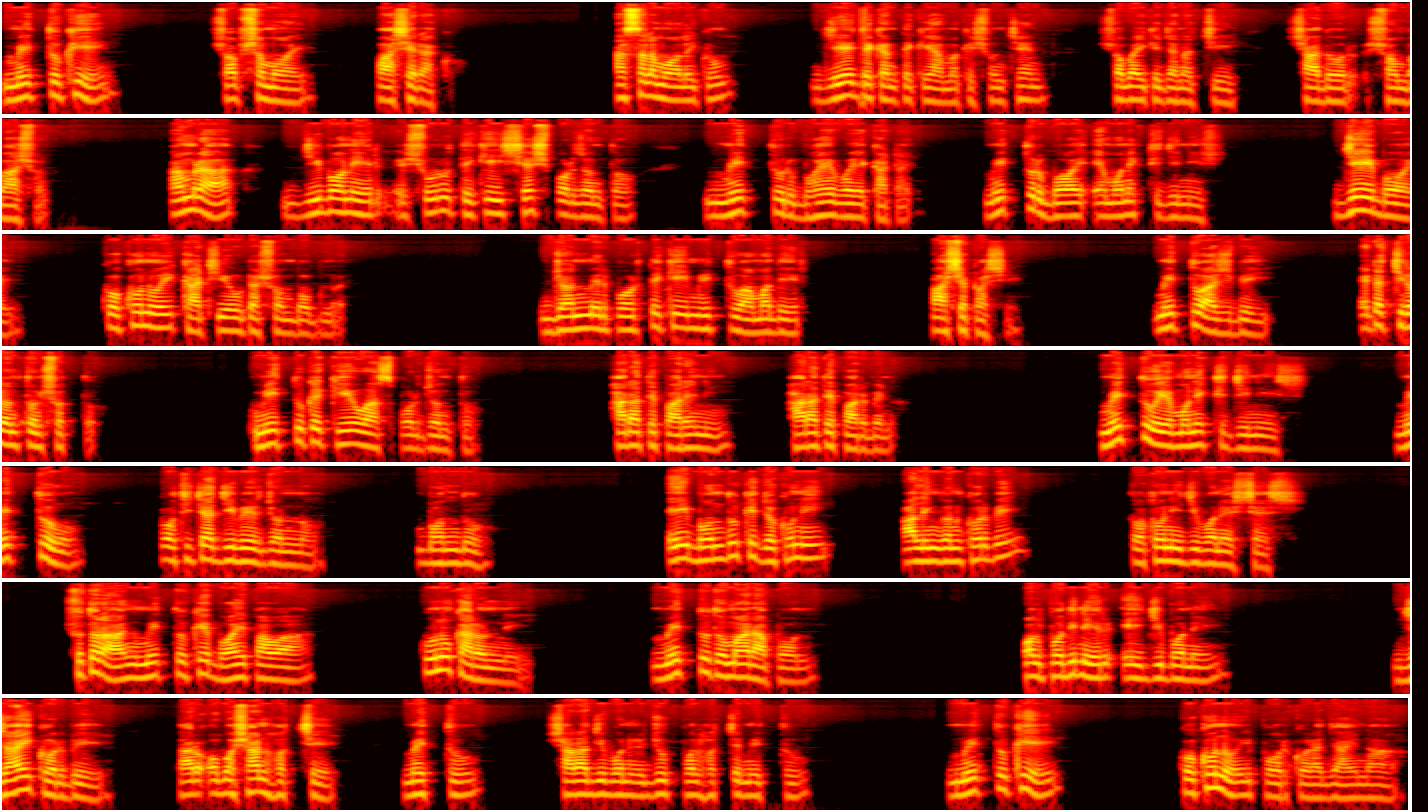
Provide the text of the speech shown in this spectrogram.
মৃত্যুকে সবসময় পাশে রাখো। আসসালামু আলাইকুম। যে যেখান থেকে আমাকে শুনছেন, সবাইকে জানাচ্ছি সাদর সম্ভাষণ। আমরা জীবনের শুরু থেকেই শেষ পর্যন্ত মৃত্যুর ভয়ে ভয়ে কাটাই। মৃত্যুর ভয় এমন একটি জিনিস, যে ভয় কখনোই কাটিয়ে ওঠা সম্ভব নয়। জন্মের পর থেকেই মৃত্যু আমাদের পাশে পাশে মৃত্যু আসবেই। এটা চিরন্তন সত্য। মৃত্যুকে কেউ আজ পর্যন্ত হারাতে পারেনি, হারাতে পারবে না। মৃত্যু এমন একটি জিনিস। মৃত্যু প্রতিটা জীবের জন্য বন্ধু। এই বন্ধুকে যখনই আলিঙ্গন করবে, তখনই জীবনের শেষ। সুতরাং মৃত্যুকে ভয় পাওয়া কোনো কারণ নেই। মৃত্যু তোমার আপন। অল্পদিনের এই জীবনে যাই করবে, তার অবসান হচ্ছে মৃত্যু, সারা জীবনের যুগফল হচ্ছে মৃত্যু। মৃত্যুকে কখনোই পর করা যায় না।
